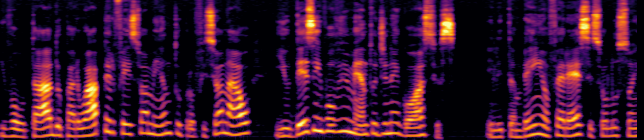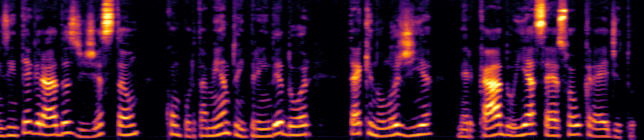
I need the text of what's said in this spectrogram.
e voltado para o aperfeiçoamento profissional e o desenvolvimento de negócios. Ele também oferece soluções integradas de gestão, comportamento empreendedor, tecnologia, mercado e acesso ao crédito.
